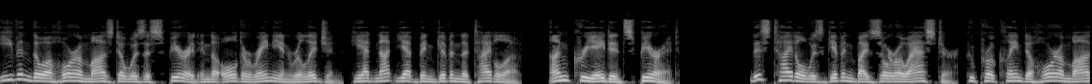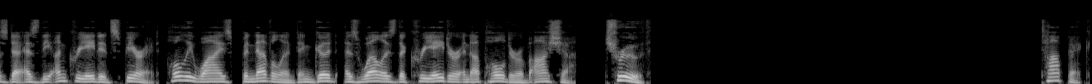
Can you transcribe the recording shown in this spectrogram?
Even though Ahura Mazda was a spirit in the old Iranian religion, he had not yet been given the title of uncreated spirit. This title was given by Zoroaster, who proclaimed Ahura Mazda as the uncreated spirit, wholly wise, benevolent and good, as well as the creator and upholder of Asha truth. Topic.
